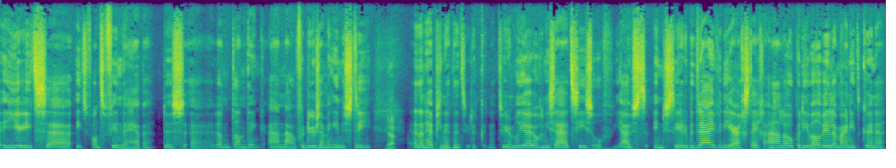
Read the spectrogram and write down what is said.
hier iets, iets van te vinden hebben. Dus dan, dan denk aan nou, verduurzaming industrie. Ja. En dan heb je het natuurlijk natuur- en milieuorganisaties of juist industriële bedrijven die ergens tegenaan lopen, die wel willen, maar niet kunnen.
